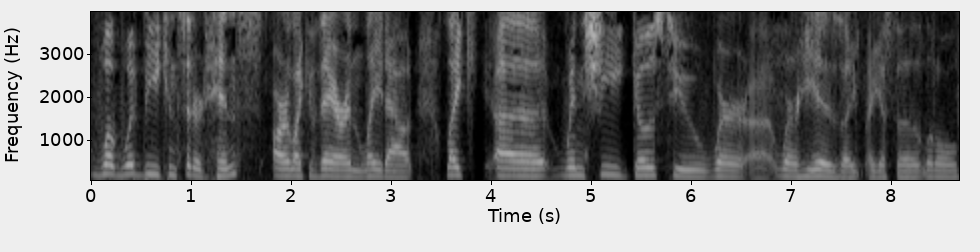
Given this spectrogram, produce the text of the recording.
what would be considered hints are like there and laid out like uh when she goes to where uh, where he is I, I guess the little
